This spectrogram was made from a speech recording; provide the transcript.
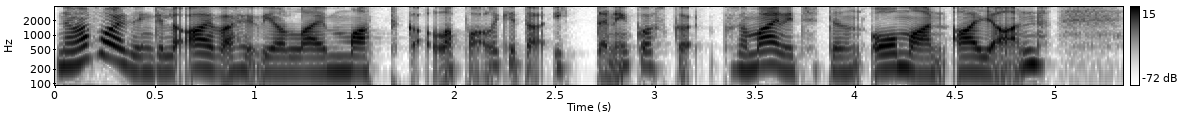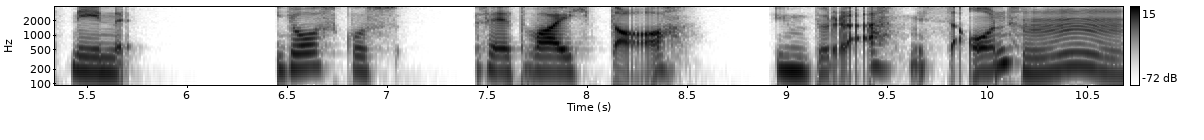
No mä voisin kyllä aivan hyvin jollain matkalla palkita itteni, koska kun sä mainitsit tämän oman ajan, niin joskus se, että vaihtaa ympyrää, missä on, mm.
